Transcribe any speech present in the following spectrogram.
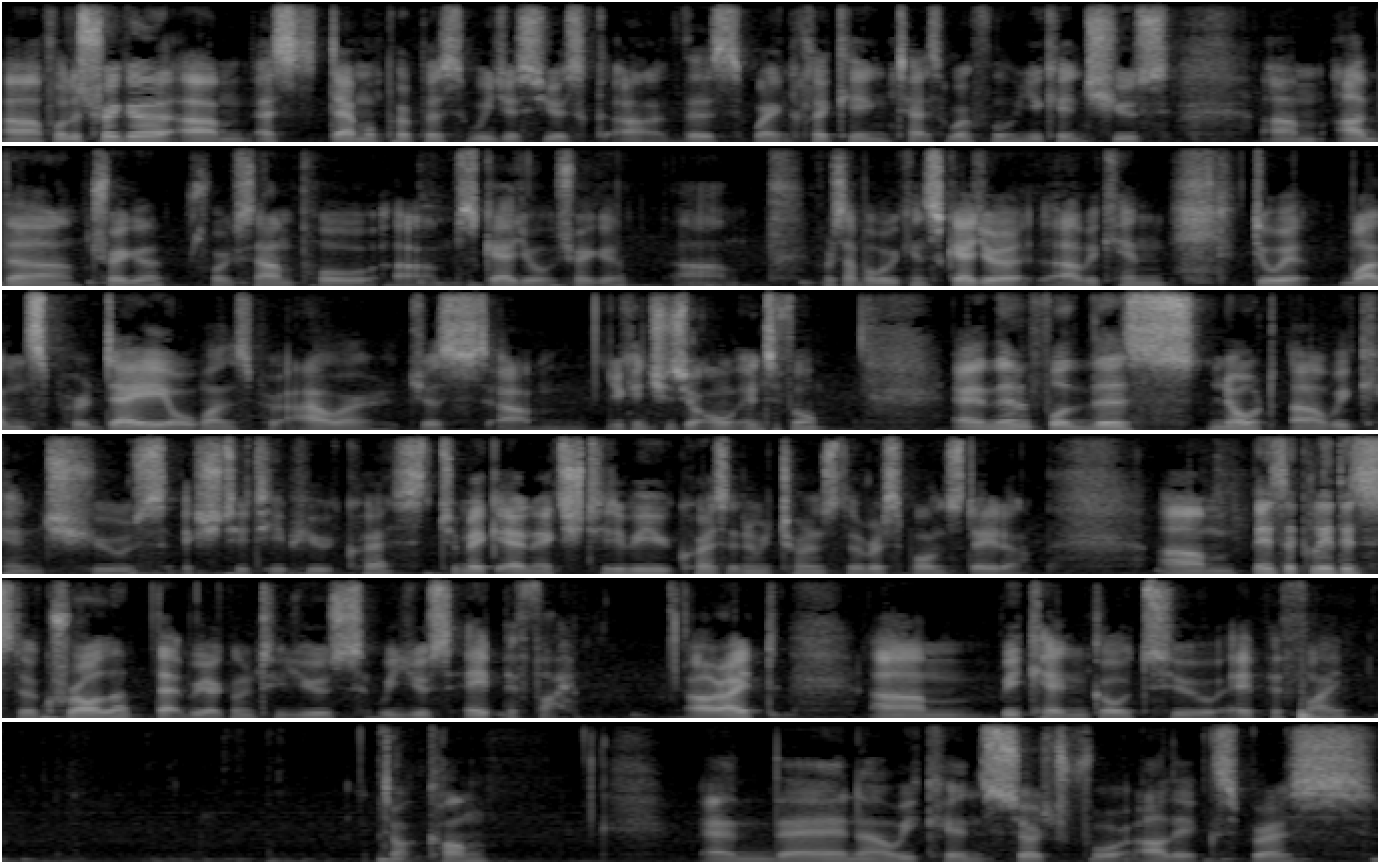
Uh, for the trigger, um, as demo purpose, we just use uh, this when clicking test workflow. You can choose um, other trigger, for example, um, schedule trigger. Um, for example, we can schedule, uh, we can do it once per day or once per hour. Just um, you can choose your own interval. And then for this node, uh, we can choose HTTP request to make an HTTP request and returns the response data. Um, basically, this is the crawler that we are going to use. We use Apify. All right. Um, we can go to apify.com and then uh, we can search for AliExpress.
